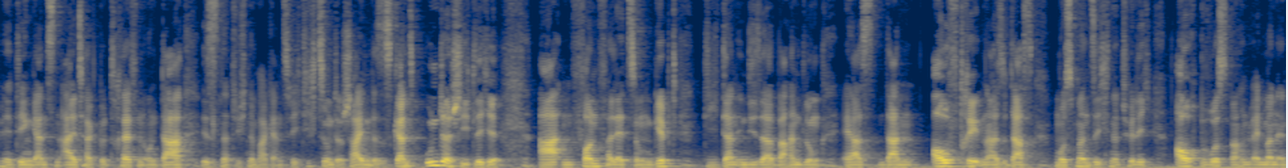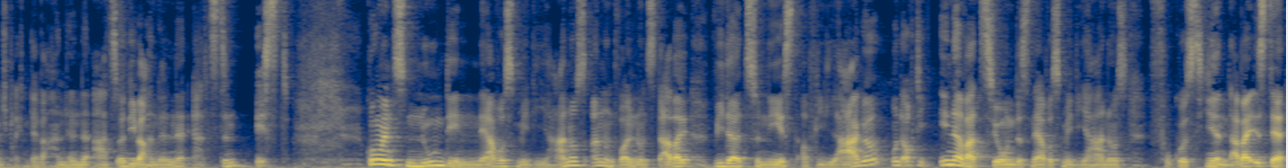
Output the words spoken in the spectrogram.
den ganzen Alltag betreffen. Und da ist es natürlich nochmal ganz wichtig zu unterscheiden, dass es ganz unterschiedliche Arten von Verletzungen gibt, die dann in dieser Behandlung erst dann auftreten. Also das muss man sich natürlich auch bewusst machen, wenn man entsprechend der behandelnde Arzt oder die behandelnde Ärztin ist. Gucken wir uns nun den Nervus medianus an und wollen uns dabei wieder zunächst auf die Lage und auch die Innervation des Nervus medianus fokussieren. Dabei ist der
